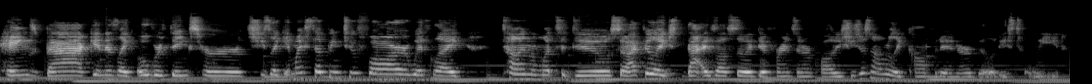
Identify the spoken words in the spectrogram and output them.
hangs back and is like overthinks her. She's like, Am I stepping too far with like telling them what to do? So I feel like that is also a difference in her quality. She's just not really confident in her abilities to lead.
